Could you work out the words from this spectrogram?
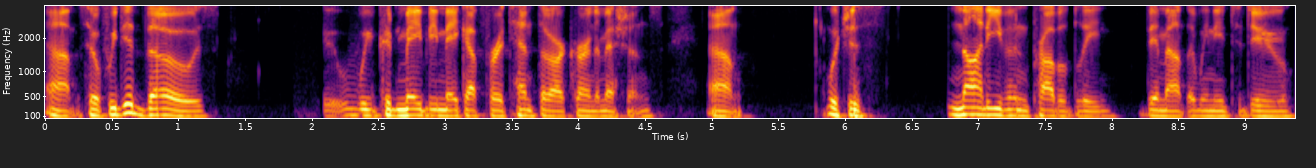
Um, so if we did those, we could maybe make up for a tenth of our current emissions, um, which is not even probably the amount that we need to do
